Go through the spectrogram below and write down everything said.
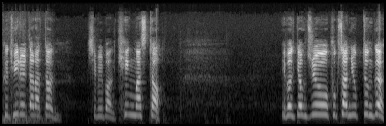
그 뒤를 따랐던 11번 킹마스터 이번 경주 국산 6등급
